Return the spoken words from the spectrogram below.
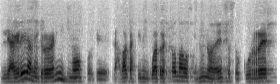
le agrega microorganismos, porque las vacas tienen cuatro estómagos, en uno de ellos ocurre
